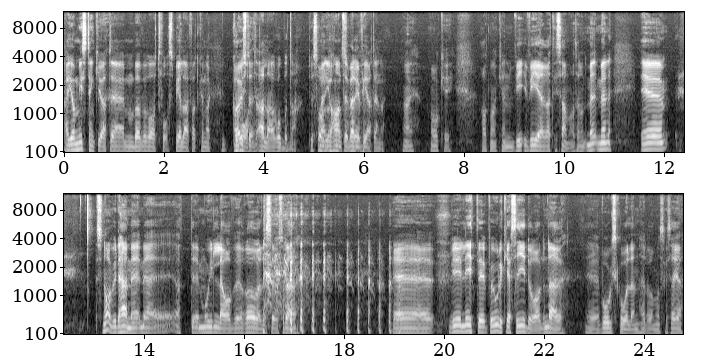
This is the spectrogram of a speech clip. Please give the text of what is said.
Ja, jag misstänker ju att eh, man behöver vara två spelare för att kunna komma just åt alla robotar. Men jag har inte verifierat ännu. Nej, okej. Att man kan V- VRa tillsammans. eller något. Men, men eh, sen har vi det här med, med att eh, må illa av rörelse och sådär. eh, vi är lite på olika sidor av den där eh, vågskålen, eller vad man ska säga.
